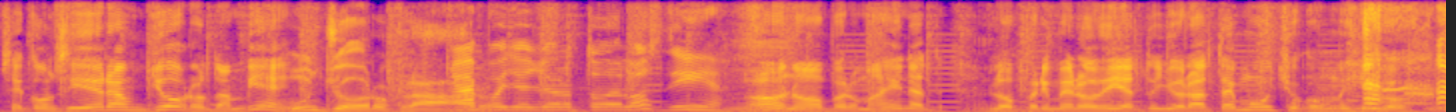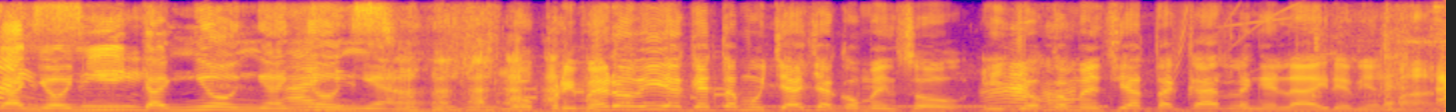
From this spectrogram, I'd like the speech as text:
se considera un lloro también. Un lloro, claro. Ah, pues yo lloro todos los días. No, no, pero imagínate, los primeros días tú lloraste mucho conmigo. La ñoñita, ñoña, ñoña. Los primeros días que esta muchacha comenzó y yo comencé a atacarla en el aire, mi hermano.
